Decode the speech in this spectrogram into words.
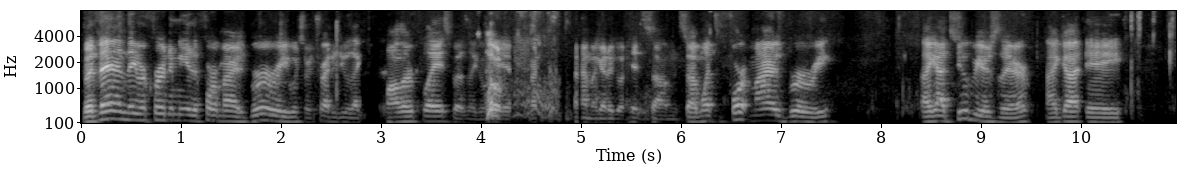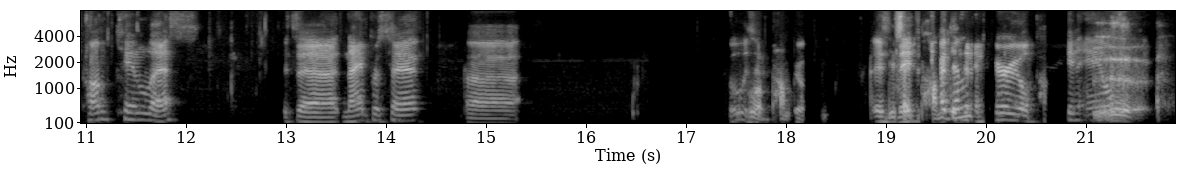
But then they referred to me to the Fort Myers Brewery, which I tried to do like a smaller place, but I was like, oh yeah, time I got to go hit something. So I went to Fort Myers Brewery. I got two beers there. I got a pumpkin less. It's a nine percent. Uh, who is it? pump- It's, they said described it as pumpkin? an imperial pumpkin ale.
